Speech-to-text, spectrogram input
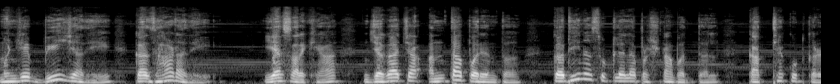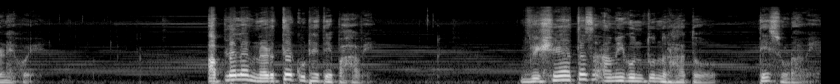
म्हणजे बीज आधी का झाड आधी? यासारख्या जगाच्या अंतापर्यंत कधी न सुटलेल्या प्रश्नाबद्दल काथ्याकूट करणे होय. आपल्याला नडते कुठे ते पाहावे. विषयातच आम्ही गुंतून राहतो ते सोडावे.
